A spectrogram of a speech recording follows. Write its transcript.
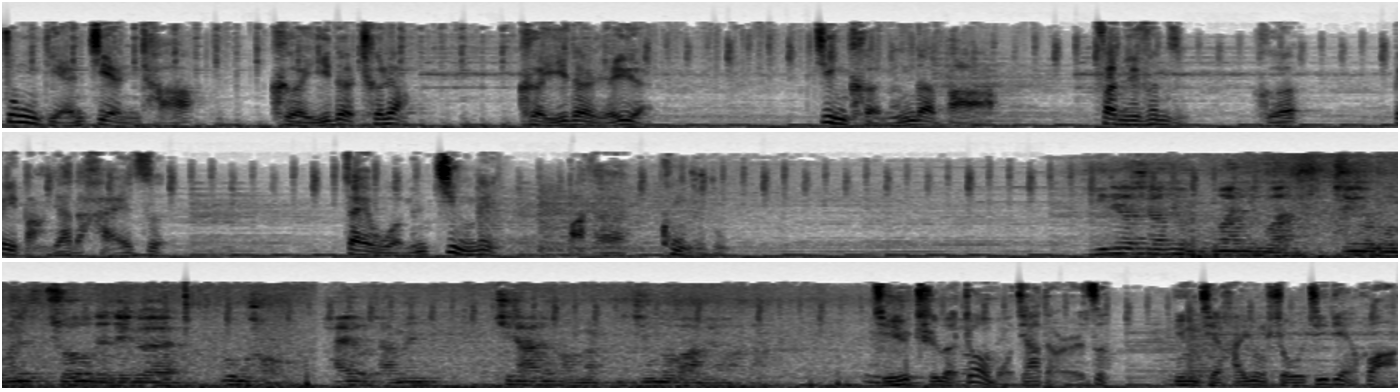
重点检查可疑的车辆、可疑的人员，尽可能的把犯罪分子和被绑架的孩子在我们境内把它控制住。一定要相信我们公安机关，这个我们所有的这个路口，还有咱们其他的方面，已经都安排完了。劫持了赵某家的儿子，并且还用手机电话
